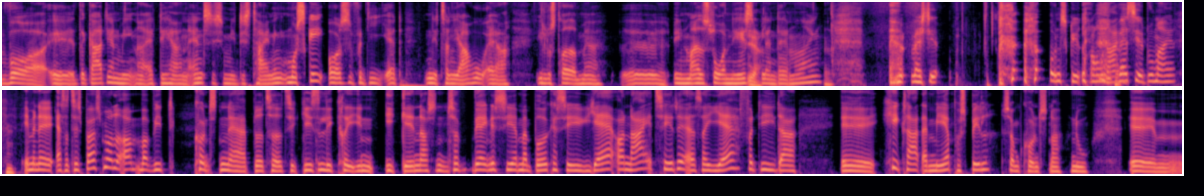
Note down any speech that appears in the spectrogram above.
hvor The Guardian mener, at det her er en antisemitisk tegning. Måske også fordi, at Netanyahu er illustreret med en meget stor næse ja. blandt andet. Ikke? Ja. Hvad siger Undskyld. Oh, nej. Hvad siger du, Maja? Jamen, øh, altså til spørgsmålet om, hvorvidt kunsten er blevet taget til gissel i krigen igen, og sådan, så vil jeg egentlig sige, at man både kan sige ja og nej til det. Altså ja, fordi der øh, helt klart er mere på spil som kunstner nu. Øh,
